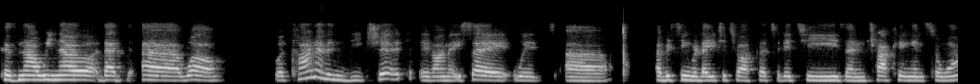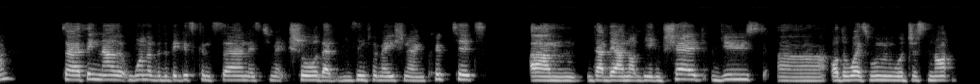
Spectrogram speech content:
Because now we know that, uh, well, we're kind of in deep shit, if I may say, with uh, everything related to our fertilities and tracking and so on. So I think now that one of the biggest concern is to make sure that these information are encrypted, um, that they are not being shared, used. Uh, otherwise, women will just not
